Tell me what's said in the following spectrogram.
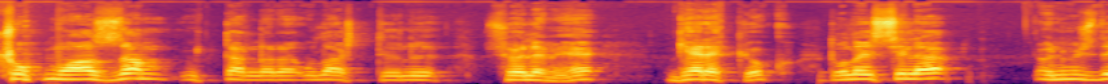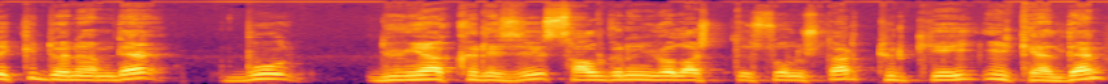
çok muazzam miktarlara ulaştığını söylemeye gerek yok. Dolayısıyla önümüzdeki dönemde bu dünya krizi, salgının yol açtığı sonuçlar Türkiye'yi ilk elden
